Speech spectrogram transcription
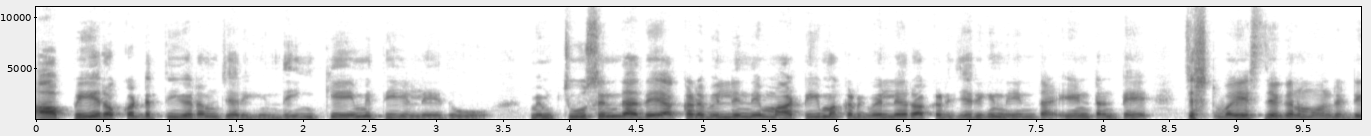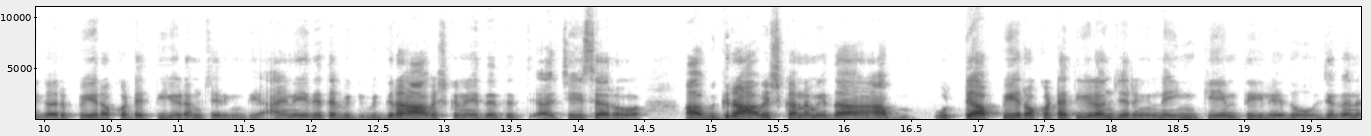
ఆ పేరు ఒక్కటే తీయడం జరిగింది. ఇంకేమీ తీయలేదు. మేము చూసింది అదే అక్కడ వెళ్ళింది మా టీం అక్కడికి వెళ్ళారు అక్కడ జరిగింది ఏంట ఏంటంటే జస్ట్ వైఎస్ జగన్మోహన్ రెడ్డి గారి పేరు ఒక్కటే తీయడం జరిగింది. ఆయన ఏదైతే విగ్రహ ఆవిష్కరణ ఏదైతే చేశారో ఆ విగ్రహ ఆవిష్కరణ మీద ఉట్టి ఆ పేరు ఒక్కటే తీయడం జరిగింది. ఇంకేం తీయలేదు. జగన్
